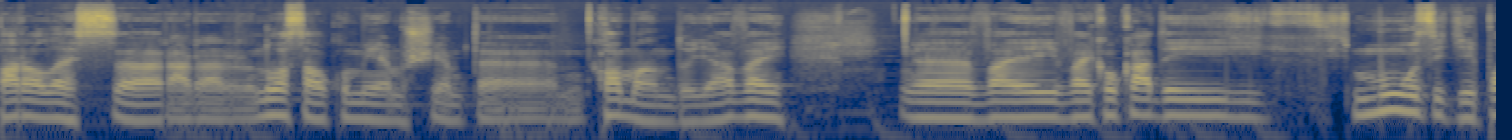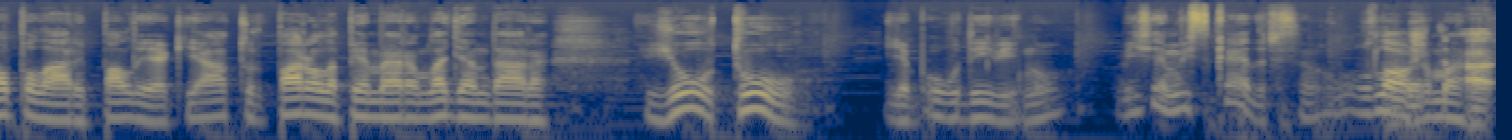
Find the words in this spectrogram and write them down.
paroles ar, ar, ar nosaukumiem šiem te komandu, ja? vai, vai, vai kaut kādi mūziķi populāri paliek. Ja? Tur parole, piemēram, leģendāra YouTube, jeb U2. Nu, visiem viss skaidrs. Uzlaužamā.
